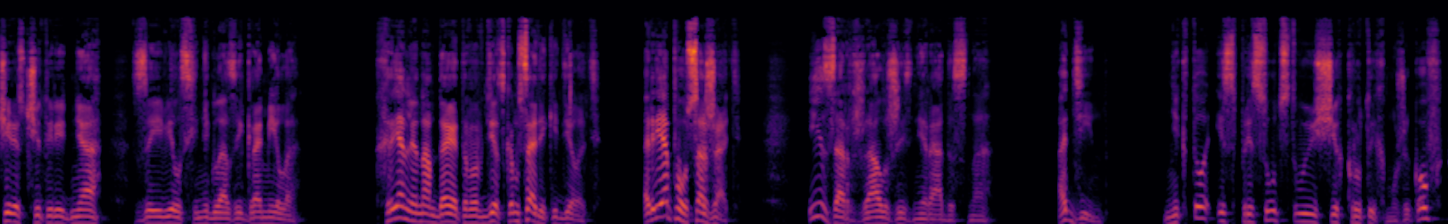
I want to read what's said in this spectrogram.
через четыре дня», — заявил синеглазый Громила. «Хрен ли нам до этого в детском садике делать? Репу сажать?» И заржал жизнерадостно. Один. Никто из присутствующих крутых мужиков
